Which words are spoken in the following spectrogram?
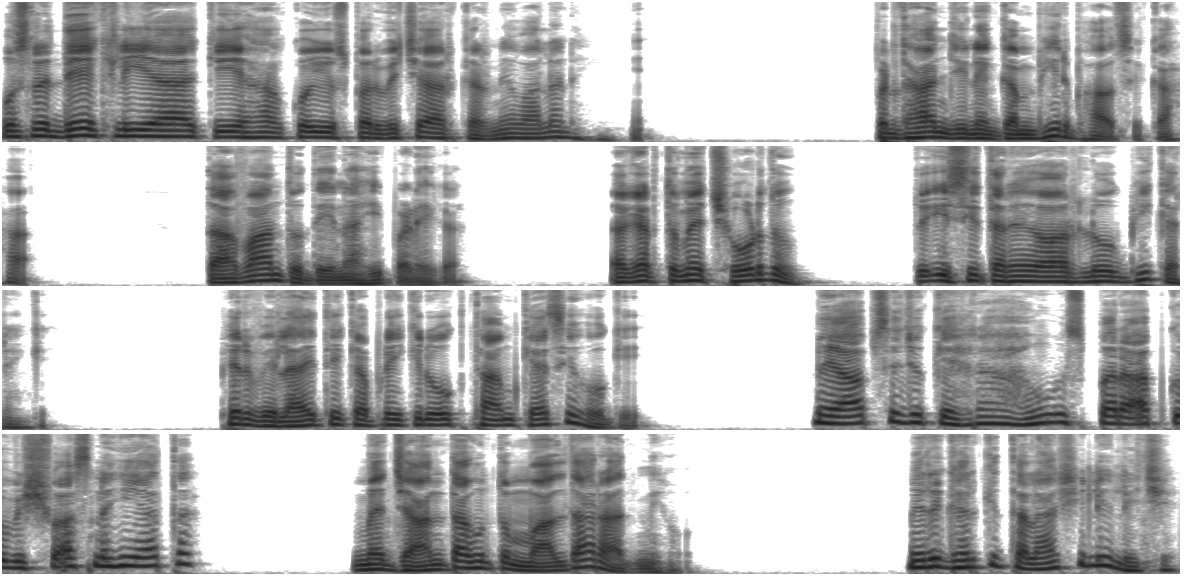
उसने देख लिया कि यहाँ कोई उस पर विचार करने वाला नहीं है। प्रधान जी ने गंभीर भाव से कहा तावान तो देना ही पड़ेगा। अगर तुम्हें छोड़ दूँ तो इसी तरह और लोग भी करेंगे। फिर विलायती कपड़े की रोकथाम कैसे होगी? मैं आपसे जो कह रहा हूँ, उस पर आपको विश्वास नहीं आता? मैं जानता हूँ तुम मालदार आदमी हो। मेरे घर की तलाशी ले लीजिए।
